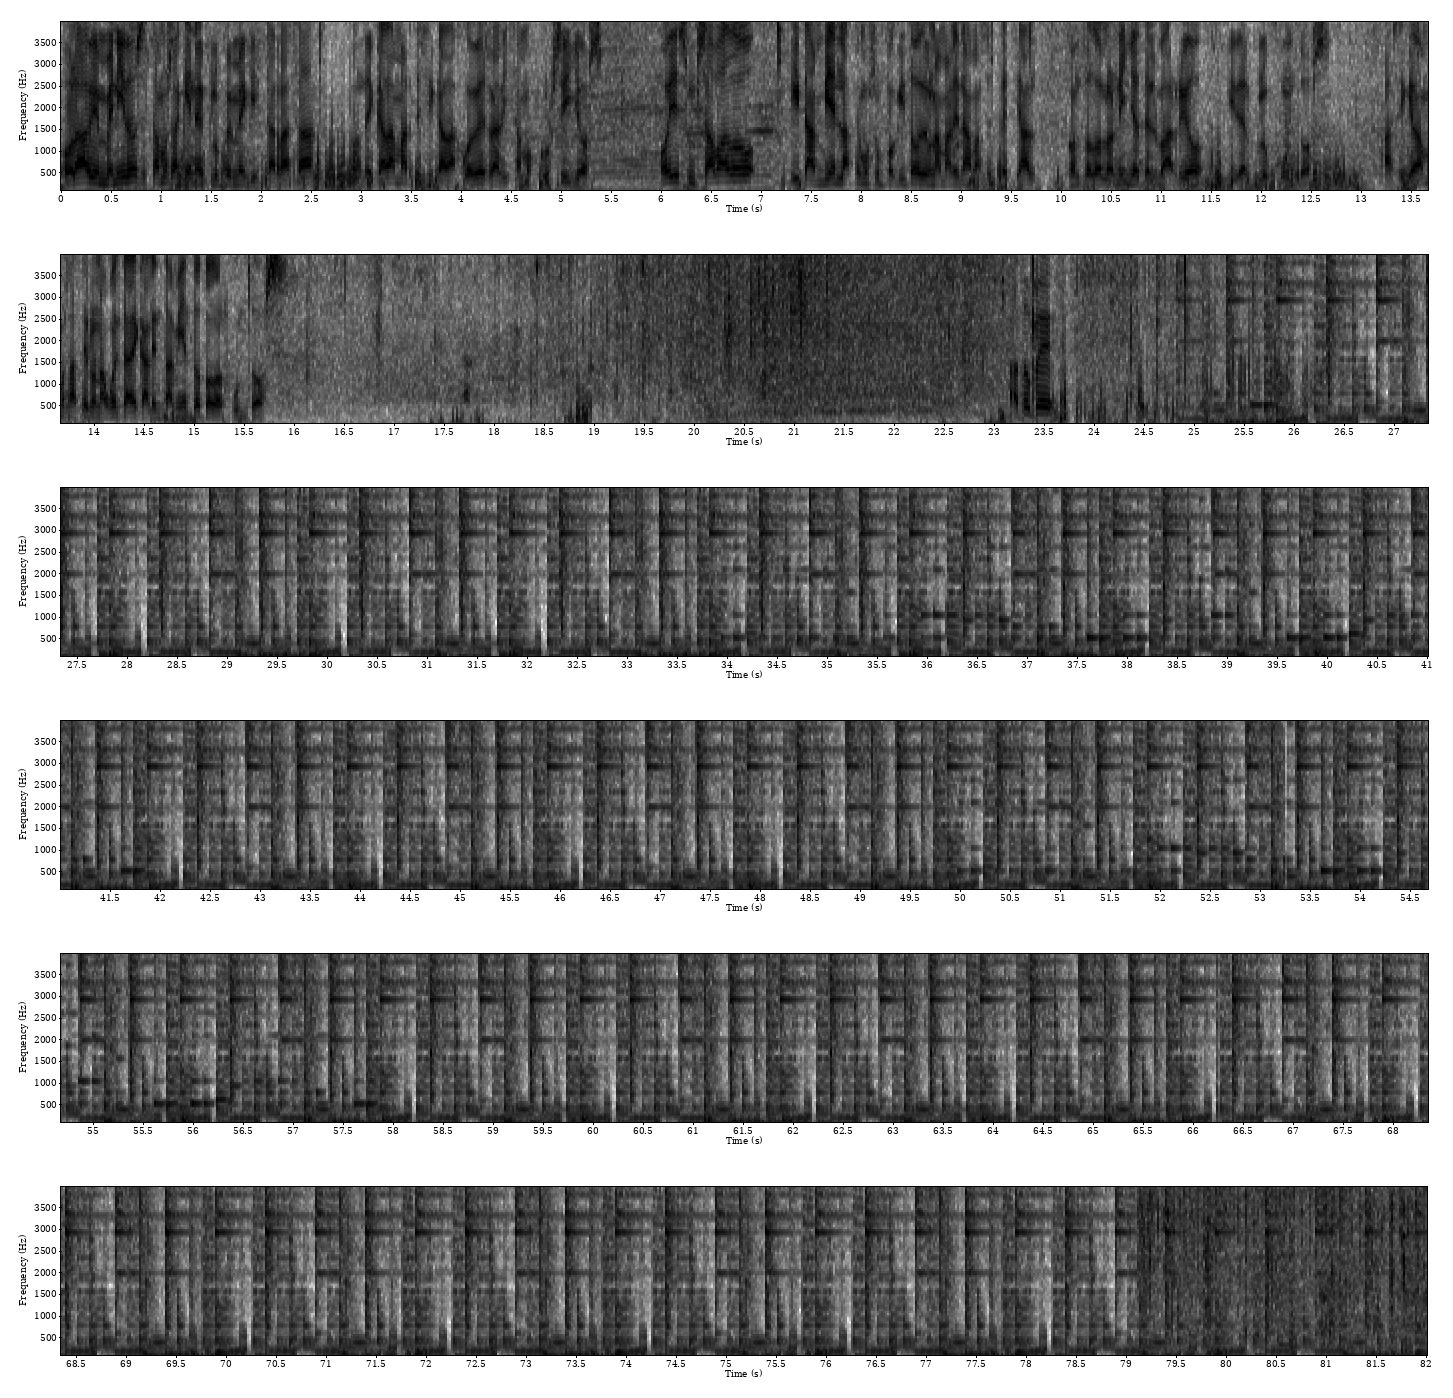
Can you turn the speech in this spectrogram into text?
Hola, bienvenidos. Estamos aquí en el Club MX Tarrasa, donde cada martes y cada jueves realizamos cursillos. Hoy es un sábado y también lo hacemos un poquito de una manera más especial con todos los niños del barrio y del club juntos. Así que vamos a hacer una vuelta de calentamiento todos juntos. A tope.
